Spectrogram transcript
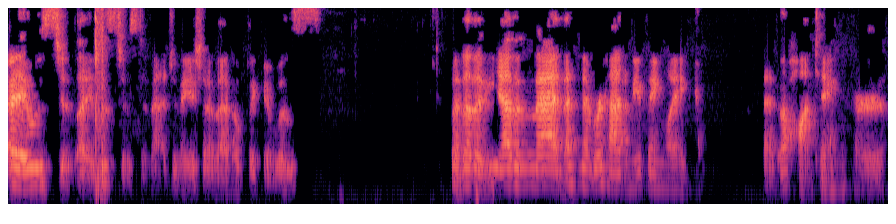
it was just, it was just imagination. I don't think it was. But other, yeah, other than that, I've never had anything like a haunting or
